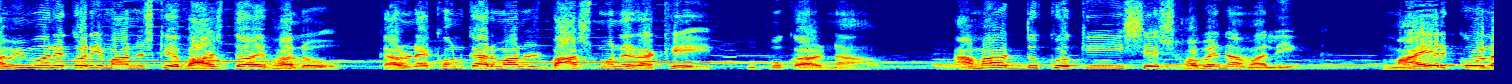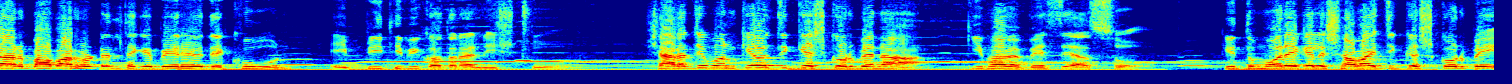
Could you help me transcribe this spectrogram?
আমি মনে করি মানুষকে বাস দেওয়াই ভালো, কারণ এখনকার মানুষ বাস মনে রাখে, উপকার না। আমার দুঃখ কি শেষ হবে না, মালিক? মায়ের কোল আর বাবার হোটেল থেকে বের হয়ে দেখুন, এই পৃথিবী কতটা নিষ্ঠুর। সারা জীবন কেউ জিজ্ঞেস করবে না, কীভাবে বেঁচে আসো কিন্তু মরে গেলে সবাই জিজ্ঞেস করবে,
